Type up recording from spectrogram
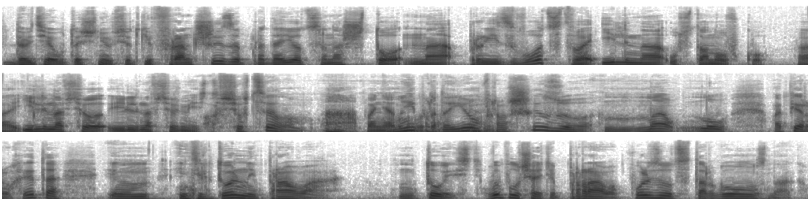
Давайте я уточню. Все-таки франшиза продается на что? На производство или на установку? А, или на все, или на все вместе? Все в целом. А, понятно. Мы Вот. продаем Мгм. франшизу на, ну, во-первых, это эм, интеллектуальные права. То есть вы получаете право пользоваться торговым знаком.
